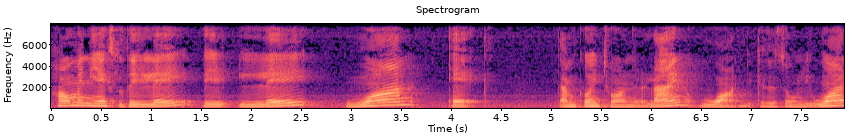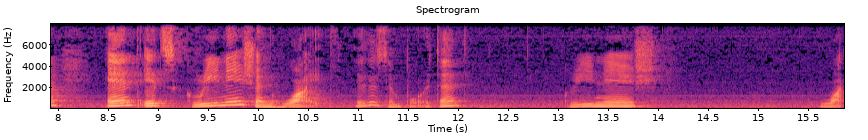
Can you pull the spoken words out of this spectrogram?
how many eggs do they lay? They lay one egg. I'm going to underline one because it's only one and it's greenish and white. This is important. Greenish white.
